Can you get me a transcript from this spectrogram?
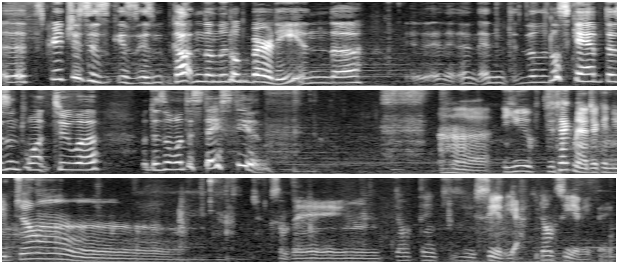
Uh, Scritches is, is, is gotten a little birdie, and, uh, and and the little scamp doesn't want to uh, doesn't want to stay still. Uh, you detect magic and you don't check something. Don't think you see it. Yeah, you don't see anything.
